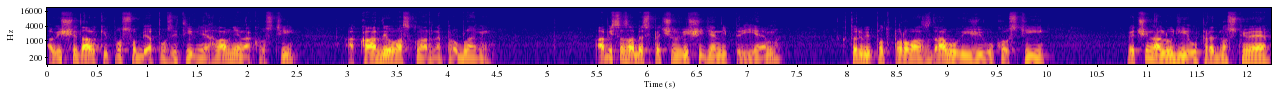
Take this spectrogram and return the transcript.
a vyššie dávky pôsobia pozitívne hlavne na kosti a kardiovaskulárne problémy. Aby sa zabezpečil vyšší denný príjem, ktorý by podporoval zdravú výživu kostí, väčšina ľudí uprednostňuje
